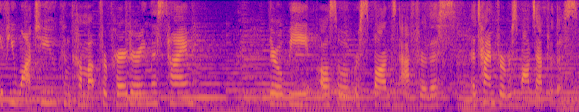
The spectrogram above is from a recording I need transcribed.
if you want to, you can come up for prayer during this time. There will be also a response after this, a time for a response after this.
